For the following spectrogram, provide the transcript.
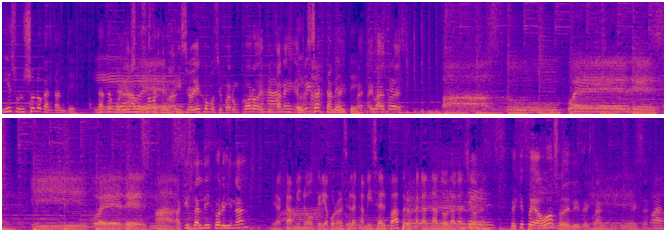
y es un solo cantante. Dato Eh, curioso Ah, de solo- este tema. Y se oye como si fuera un coro de Ajá. titanes en el ring. Exactamente. Ahí, ahí va otra vez. Aquí está el disco original. Mira, Cami no quería ponerse la camisa del FA, pero está cantando la canción. ¿eh? Es que es pegajoso. el- Ahí está. Ahí está. Paz.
